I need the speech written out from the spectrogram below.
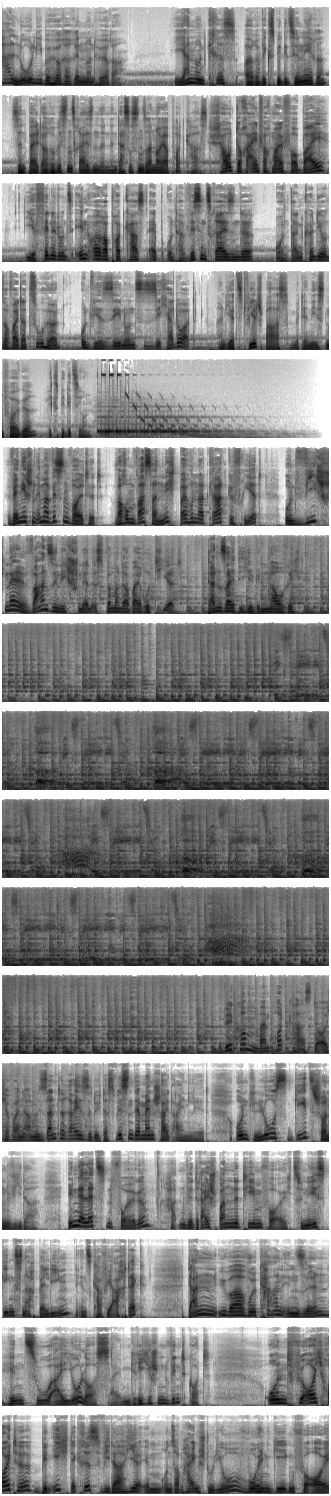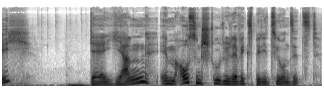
Hallo, liebe Hörerinnen und Hörer. Jan und Chris, eure Wixpeditionäre, sind bald eure Wissensreisenden, denn das ist unser neuer Podcast. Schaut doch einfach mal vorbei. Ihr findet uns in eurer Podcast-App unter Wissensreisende und dann könnt ihr uns auch weiter zuhören und wir sehen uns sicher dort. Und jetzt viel Spaß mit der nächsten Folge Wixpedition. Wenn ihr schon immer wissen wolltet, warum Wasser nicht bei 100 Grad gefriert und wie schnell wahnsinnig schnell ist, wenn man dabei rotiert, dann seid ihr hier genau richtig. Willkommen beim Podcast, der euch auf eine amüsante Reise durch das Wissen der Menschheit einlädt. Und los geht's schon wieder. In der letzten Folge hatten wir drei spannende Themen für euch. Zunächst ging's nach Berlin ins Café Achteck, dann über Vulkaninseln hin zu Aiolos, einem griechischen Windgott. Und für euch heute bin ich, der Chris, wieder hier in unserem Heimstudio, wohingegen für euch Der Jan im Außenstudio der Wixpedition sitzt.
